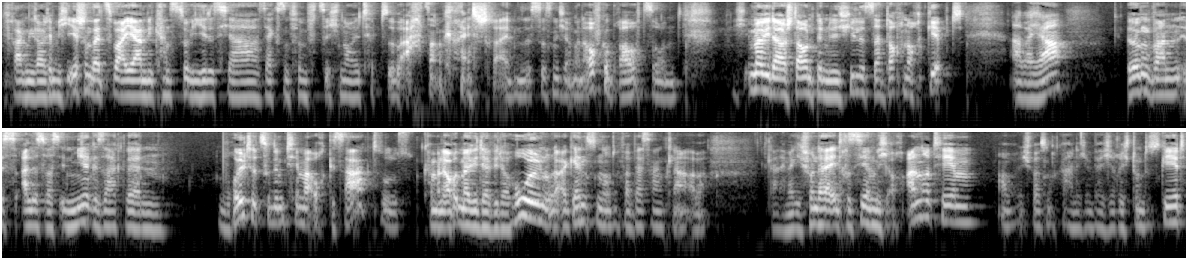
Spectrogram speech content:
fragen die Leute mich eh schon seit zwei Jahren, wie kannst du jedes Jahr 56 neue Tipps über Achtsamkeit schreiben? Ist das nicht irgendwann aufgebraucht? So und ich immer wieder erstaunt bin, wie viel es da doch noch gibt. Aber ja, irgendwann ist alles, was in mir gesagt werden wollte zu dem Thema auch gesagt. Das kann man auch immer wieder wiederholen oder ergänzen oder verbessern, klar. Aber klar, da merke ich schon, da interessieren mich auch andere Themen. Aber ich weiß noch gar nicht, in welche Richtung das geht.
